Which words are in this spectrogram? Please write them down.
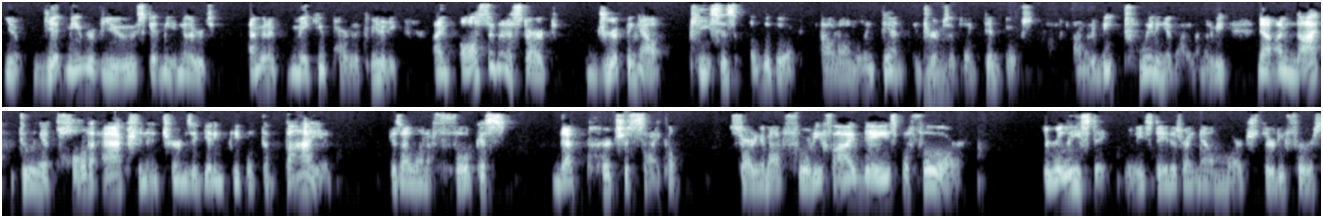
you know, get me reviews, get me, in other words, I'm going to make you part of the community. I'm also going to start dripping out pieces of the book out on LinkedIn in terms mm-hmm. of LinkedIn posts. I'm going to be tweeting about it. I'm going to be, now I'm not doing a call to action in terms of getting people to buy it because I want to focus that purchase cycle starting about 45 days before the release date. Release date is right now March 31st.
